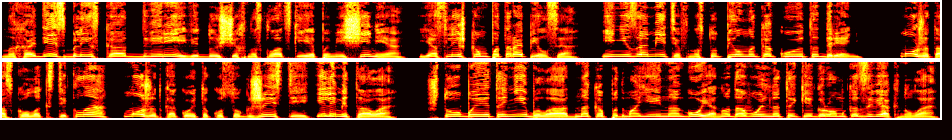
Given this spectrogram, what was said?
Находясь близко от дверей, ведущих на складские помещения, я слишком поторопился и, не заметив, наступил на какую-то дрянь. Может, осколок стекла, может, какой-то кусок жести или металла. Что бы это ни было, однако под моей ногой оно довольно-таки громко звякнуло.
